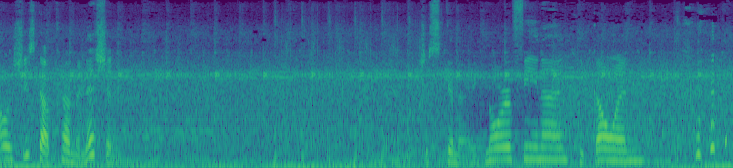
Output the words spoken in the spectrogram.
Oh, she's got premonition. Just gonna ignore Feena and keep going.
